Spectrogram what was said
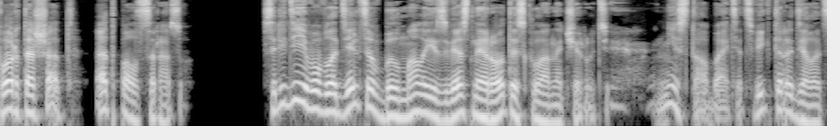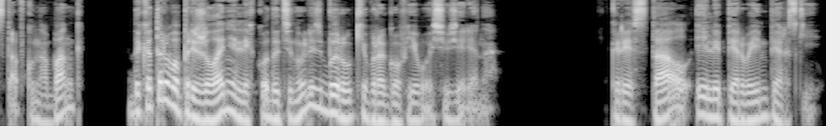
Порт Ашат отпал сразу. Среди его владельцев был малоизвестный род из клана Черути. Не стал бы отец Виктора делать ставку на банк, до которого при желании легко дотянулись бы руки врагов его сюзерена. Кристалл или Первый Имперский?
